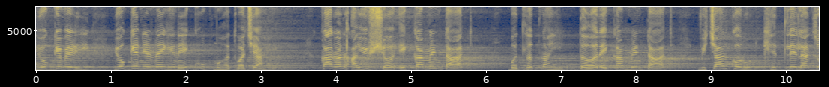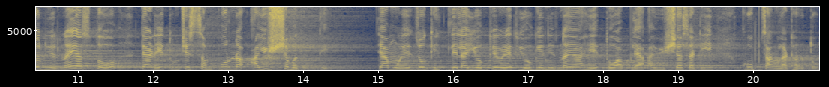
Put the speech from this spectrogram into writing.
योग्य वेळी योग्य निर्णय घेणे खूप महत्त्वाचे आहे. कारण आयुष्य एका मिनिटात बदलत नाही तर एका मिनिटात विचार करून घेतलेला जो निर्णय असतो त्याने तुमचे संपूर्ण आयुष्य बदलते. त्यामुळे जो घेतलेला योग्य वेळेत योग्य निर्णय आहे तो आपल्या आयुष्यासाठी खूप चांगला ठरतो.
